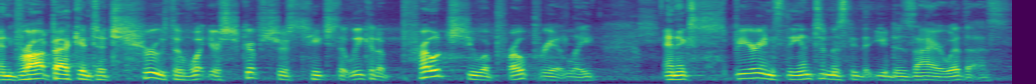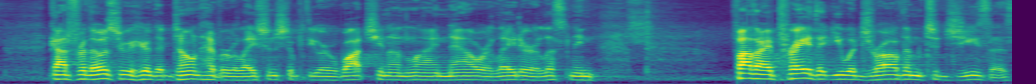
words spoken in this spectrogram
and brought back into truth of what your scriptures teach, that we could approach you appropriately and experience the intimacy that you desire with us. God, for those who are here that don't have a relationship with you or watching online now or later or listening, Father, I pray that you would draw them to Jesus.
